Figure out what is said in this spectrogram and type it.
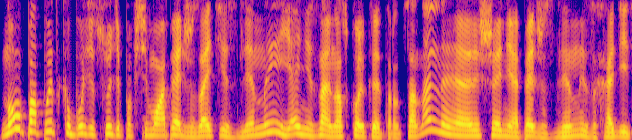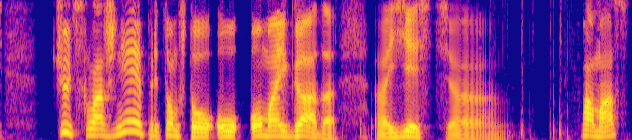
Но попытка будет, судя по всему, опять же, зайти с длины. Я не знаю, насколько это рациональное решение. Опять же, с длины заходить чуть сложнее, при том, что у О Майгада э, есть э, ФАМАС.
